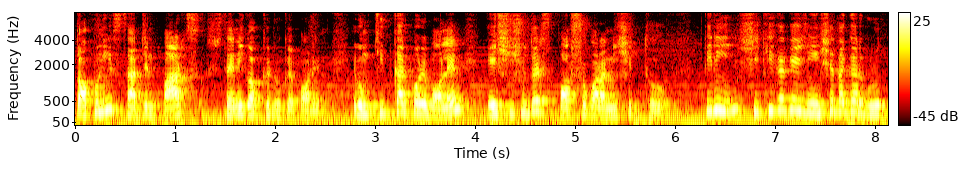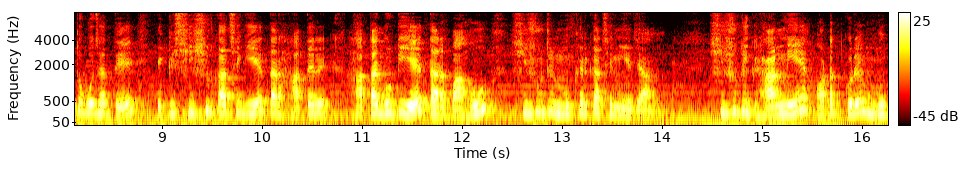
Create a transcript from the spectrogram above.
তখনই সার্জেন্ট পার্কস শ্রেণীকক্ষে ঢুকে পড়েন এবং চিৎকার করে বলেন, এই শিশুদের স্পর্শ করা নিষিদ্ধ। তিনি শিক্ষিকাকে এই নিষেধাজ্ঞার গুরুত্ব বোঝাতে একটি শিশুর কাছে গিয়ে তার হাতের হাতা গুটিয়ে তার বাহু শিশুটির মুখের কাছে নিয়ে যান। শিশুটি ঘ্রাণ নিয়ে হঠাৎ করে মুখ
